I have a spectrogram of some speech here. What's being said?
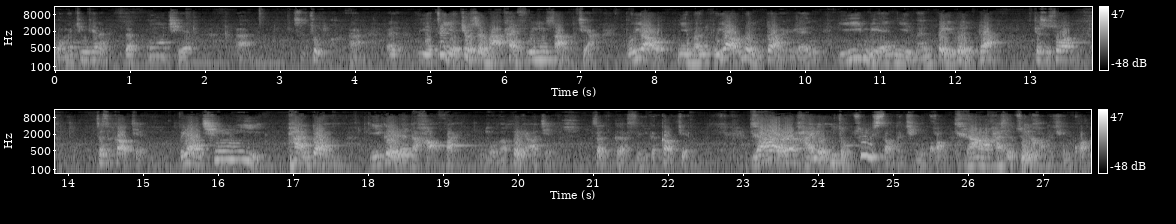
我们今天呢，的姑且啊止住啊，呃，也这也就是马太福音上讲，不要你们不要论断人，以免你们被论断。就是说，这是告诫，不要轻易判断一个人的好坏，我们不了解。这个是一个告诫，然而还有一种最少的情况，然而还是最好的情况，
